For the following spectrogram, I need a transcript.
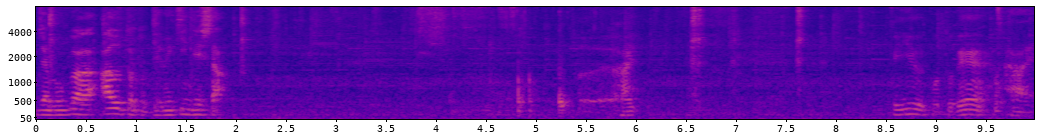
じゃあ僕はアウトとデメキンでした。はい。っていうことではい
